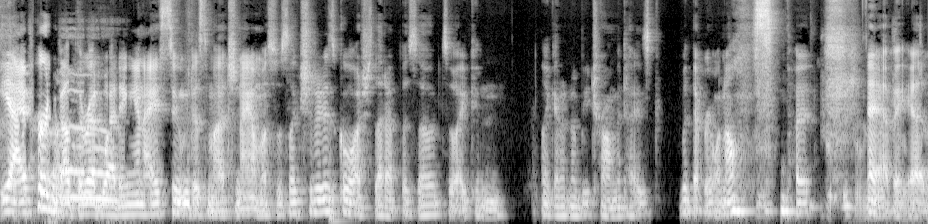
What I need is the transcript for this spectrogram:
Yeah, I've heard about the Red Uh. Wedding and I assumed as much. And I almost was like, should I just go watch that episode so I can, like, I don't know, be traumatized with everyone else? But I haven't yet.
